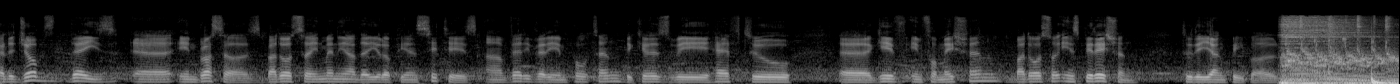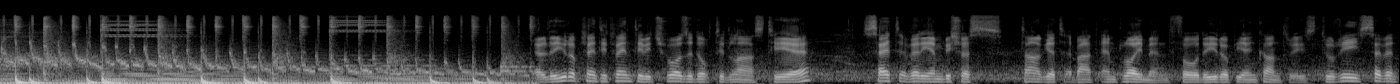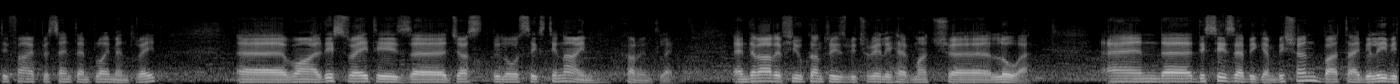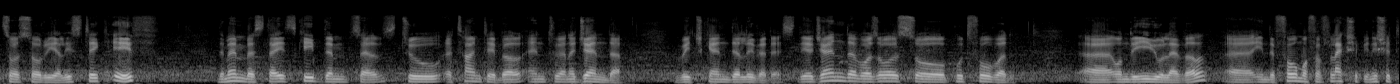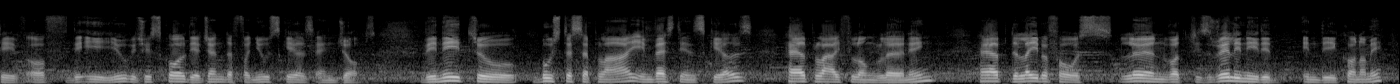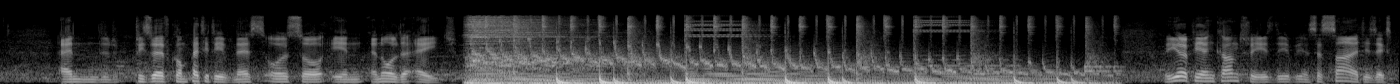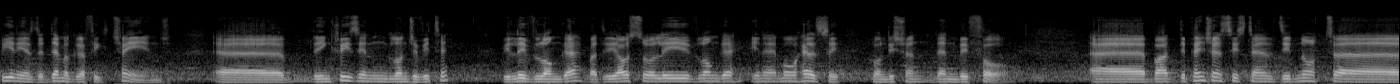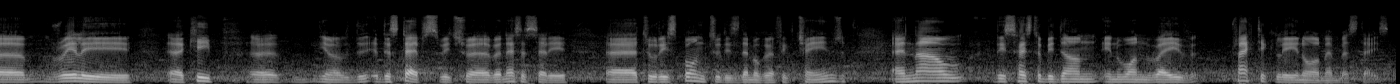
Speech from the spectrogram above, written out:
The jobs days uh, in Brussels, but also in many other European cities, are very, very important because we have to uh, give information but also inspiration to the young people. The Europe 2020, which was adopted last year, set a very ambitious target about employment for the European countries to reach 75% employment rate, uh, while this rate is uh, just below 69 currently. And there are a few countries which really have much uh, lower. And uh, this is a big ambition, but I believe it's also realistic if the member states keep themselves to a timetable and to an agenda which can deliver this. The agenda was also put forward uh, on the EU level in the form of a flagship initiative of the EU, which is called the Agenda for New Skills and Jobs. We need to boost the supply, invest in skills, help lifelong learning, help the labor force learn what is really needed in the economy, and preserve competitiveness also in an older age. The European countries, the European societies experience the demographic change, uh, the increase in longevity. We live longer, but we also live longer in a more healthy condition than before. Uh, but the pension systems did not uh, really uh, keep uh, you know, the, the, steps which uh, were necessary to respond to this demographic change. And now this has to be done in one wave practically in all member states.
